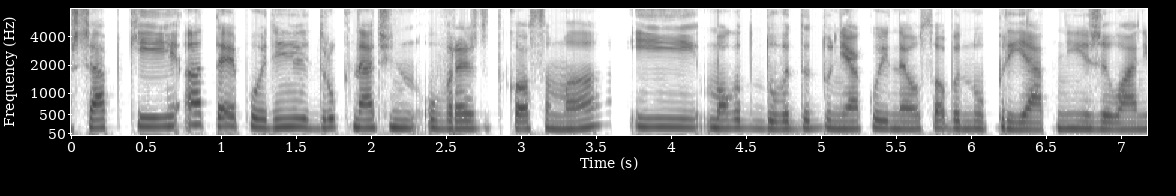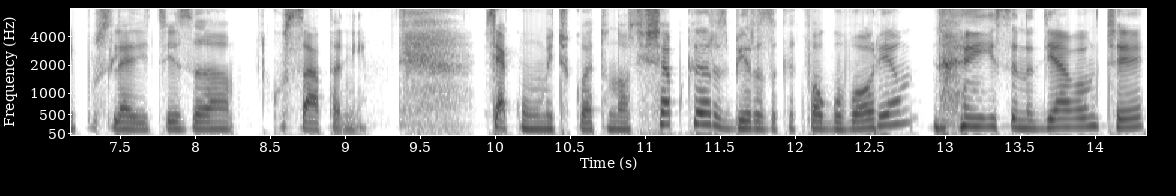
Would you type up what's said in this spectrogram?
шапки, а те по един или друг начин увреждат косама и могат да доведат до някои не особено приятни и желани последици за косата ни. Всяко момиче, което носи шапка, разбира за какво говоря и се надявам, че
